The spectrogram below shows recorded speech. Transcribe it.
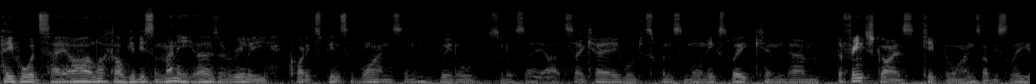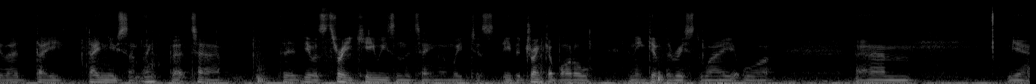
people would say, "Oh, look, I'll give you some money. Those are really quite expensive wines," and we'd all sort of say, "Oh, it's okay. We'll just win some more next week." And um, the French guys kept the wines. Obviously, they they, they knew something, but uh, the, there was three Kiwis in the team, and we'd just either drink a bottle and then give the rest away, or um, yeah.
